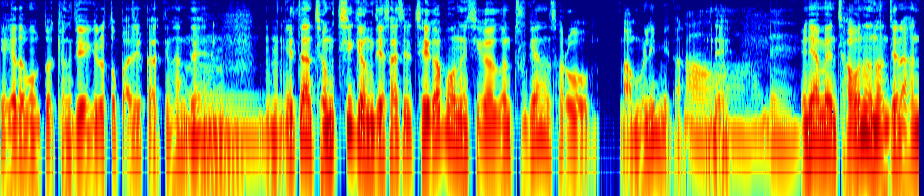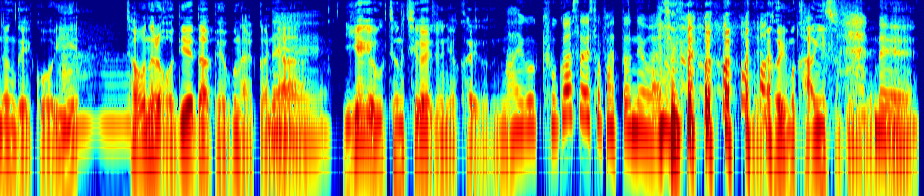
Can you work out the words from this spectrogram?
얘기하다 보면 또 경제 얘기로 또 빠질 것 같긴 한데 음. 음, 일단 정치 경제 사실 제가 보는 시각은 두 개는 서로 맞물립니다. 아, 네. 네. 왜냐하면 자원은 언제나 한정돼 있고 이 아, 자원을 어디에다 배분할 거냐 네. 이게 결국 정치가 해주는 역할이거든요. 아, 이거 교과서에서 봤던 내용 아닌가요? 네, 거의 뭐 강의 수준인데. 네. 예.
